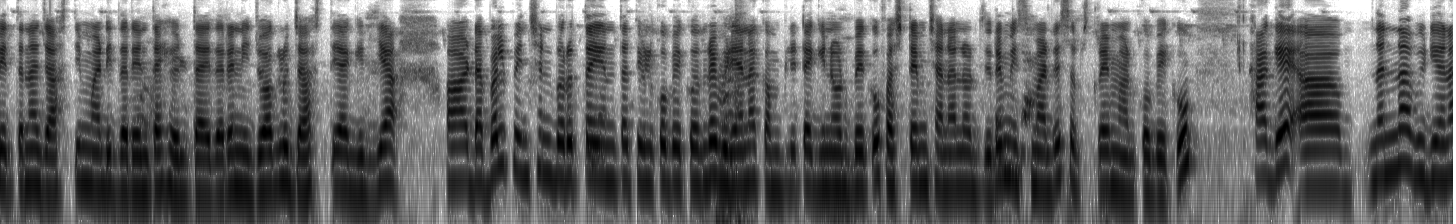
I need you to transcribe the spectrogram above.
ವೇತನ ಜಾಸ್ತಿ ಮಾಡಿದ್ದಾರೆ ಅಂತ ಹೇಳ್ತಾ ಇದ್ದಾರೆ. ನಿಜವಾಗ್ಲೂ ಜಾಸ್ತಿ ಆಗಿದೆಯಾ? ಡಬಲ್ ಪೆನ್ಷನ್ ಬರುತ್ತೆ ಅಂತ ತಿಳ್ಕೊಬೇಕು ಅಂದ್ರೆ ವಿಡಿಯೋನ ಕಂಪ್ಲೀಟ್ ಆಗಿ ನೋಡಬೇಕು. ಫಸ್ಟ್ ಟೈಮ್ ಚಾನಲ್ ನೋಡ್ತಿದ್ರೆ ಮಿಸ್ ಮಾಡಿದ್ರೆ ಸಬ್ಸ್ಕ್ರೈಬ್ ಮಾಡ್ಕೋಬೇಕು. ಹಾಗೆ ನನ್ನ ವಿಡಿಯೋನ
